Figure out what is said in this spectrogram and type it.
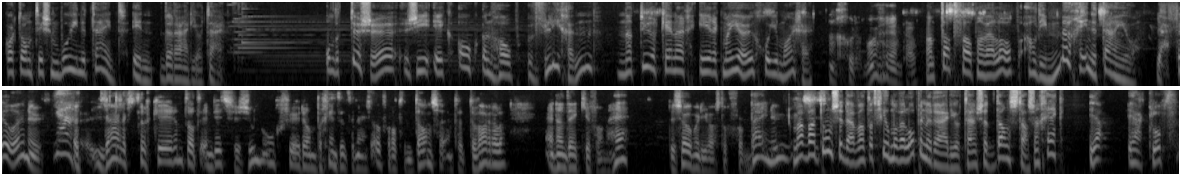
Kortom, het is een boeiende tijd in de radiotuin. Ondertussen zie ik ook een hoop vliegen. Natuurkenner Erik Milieu, goedemorgen. Goedemorgen Remco. Want dat valt me wel op, al die muggen in de tuin joh. Ja, veel hè nu. Ja. Het jaarlijks terugkerend tot in dit seizoen ongeveer, dan begint het ineens overal te dansen en te dwarrelen. En dan denk je van, hè, de zomer die was toch voorbij nu? Maar wat doen ze daar? Want dat viel me wel op in de radiotuin. Ze danst als een gek. Ja, ja, klopt.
